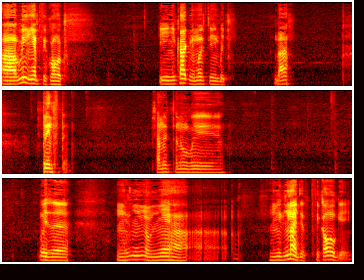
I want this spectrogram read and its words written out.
А вы не психолог. И никак не можете им быть. Да? В принципе. Потому что, ну, вы... Вы же, ну, не, не занимаетесь психологией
